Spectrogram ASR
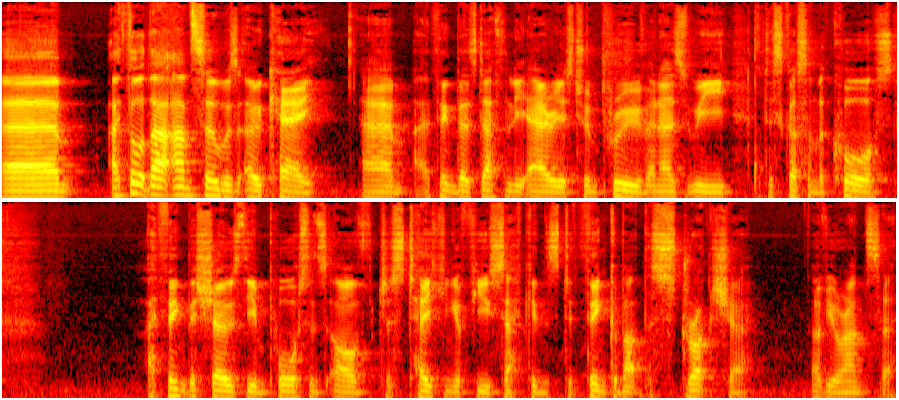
Um, I thought that answer was okay. Um, I think there's definitely areas to improve, and as we discuss on the course, I think this shows the importance of just taking a few seconds to think about the structure of your answer.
